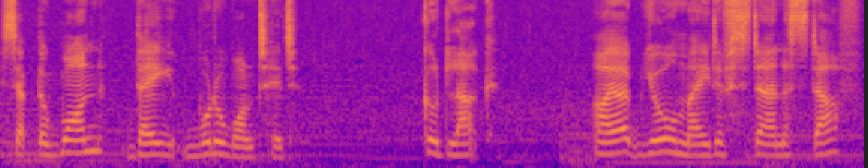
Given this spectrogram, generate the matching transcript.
except the one they would have wanted. Good luck. I hope you're made of sterner stuff.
